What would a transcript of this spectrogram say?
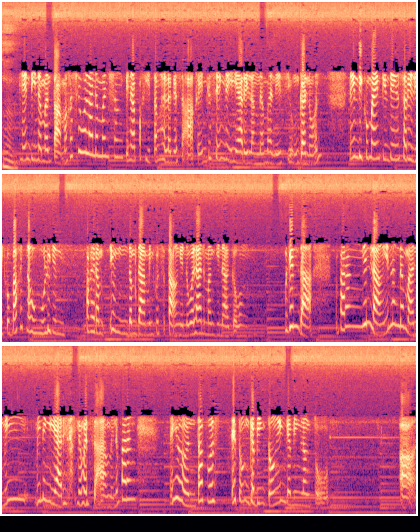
hmm. Na hindi naman tama kasi wala naman siyang pinapakitang halaga sa akin kasi ang nangyayari lang naman is yung ganon na hindi ko maintindihan yung sarili ko bakit nahuhulog yung pakiram yung damdamin ko sa taong yun wala namang ginagawang maganda parang yun lang yun lang naman may may nangyayari lang naman sa amin parang ayun tapos etong gabing to ngayong gabing lang to ah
